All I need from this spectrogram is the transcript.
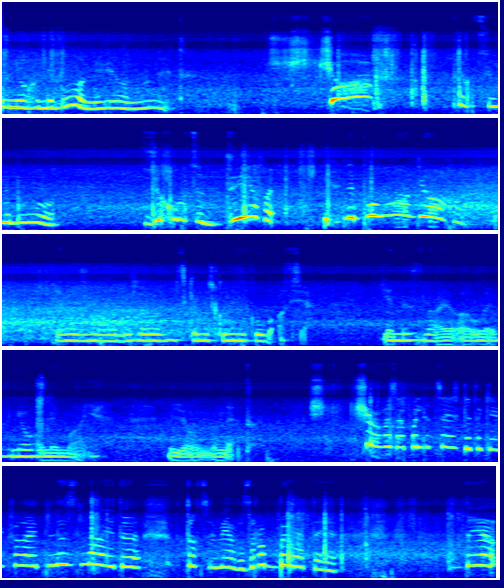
У нього не було мільйон монет. Що? Як це не було? З якого це дива? Їх не було в нього. Я не знаю, можливо, він з кимось комунікувався. Я не знаю, але в нього немає мільйон монет. Що ви за поліцейські такі, якщо навіть не знаєте, хто це міг зробити? Та я.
